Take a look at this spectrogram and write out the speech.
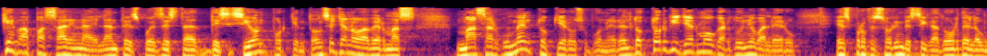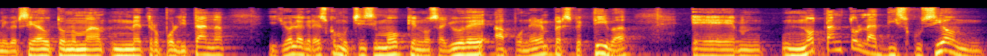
¿Qué va a pasar en adelante después de esta decisión? Porque entonces ya no va a haber más, más argumento, quiero suponer. El doctor Guillermo Garduño Valero es profesor investigador de la Universidad Autónoma Metropolitana y yo le agradezco muchísimo que nos ayude a poner en perspectiva eh, no tanto la discusión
